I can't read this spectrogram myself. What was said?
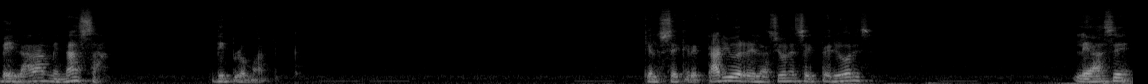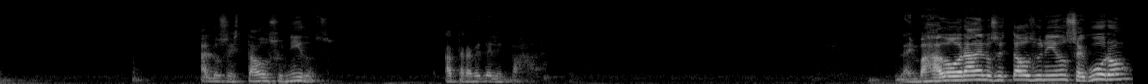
velada amenaza diplomática. que el secretario de Relaciones Exteriores le hace a los Estados Unidos a través de la embajada. La embajadora de los Estados Unidos seguro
